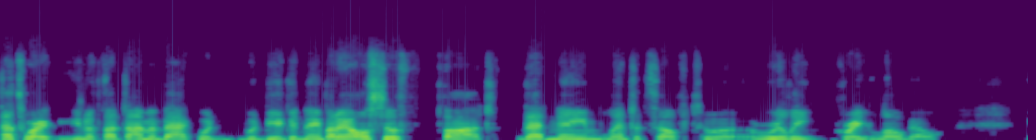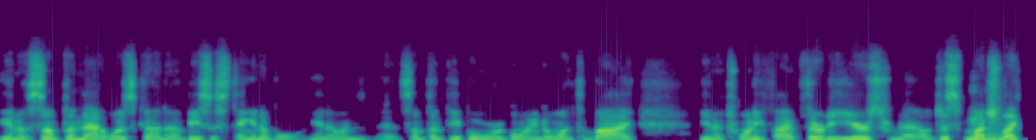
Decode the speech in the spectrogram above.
that's where I, you know, thought Diamondback would would be a good name. But I also thought that name lent itself to a, a really great logo. You know, something that was gonna be sustainable. You know, and, and something people were going to want to buy. You know, 25, 30 years from now, just much Mhm. like the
